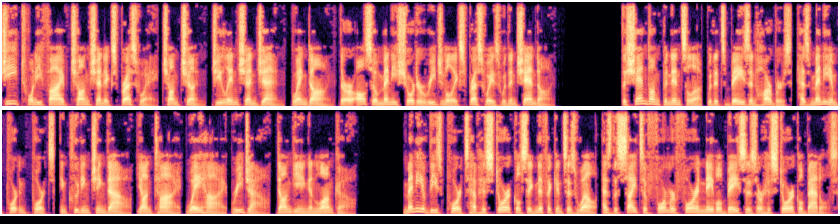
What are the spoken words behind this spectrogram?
G25 Changshen Expressway Changchun, Jilin Shenzhen, Guangdong there are also many shorter regional expressways within Shandong. The Shandong Peninsula, with its bays and harbors, has many important ports, including Qingdao, Yantai, Weihai, Rizhao, Dongying and Longkou. Many of these ports have historical significance as well, as the sites of former foreign naval bases or historical battles.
